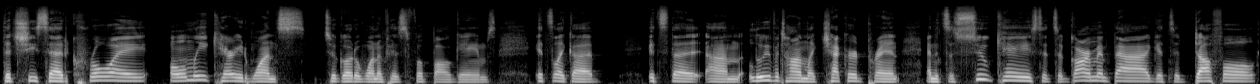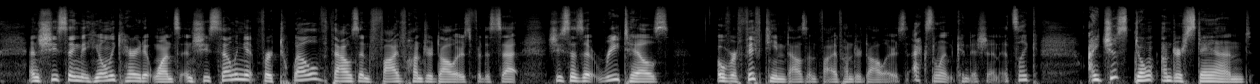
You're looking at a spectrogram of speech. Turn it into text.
that she said Kroy only carried once to go to one of his football games. It's like a it's the um, Louis Vuitton like checkered print, and it's a suitcase, it's a garment bag, it's a duffel, and she's saying that he only carried it once, and she's selling it for twelve thousand five hundred dollars for the set. She says it retails over fifteen thousand five hundred dollars. Excellent condition. It's like I just don't understand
